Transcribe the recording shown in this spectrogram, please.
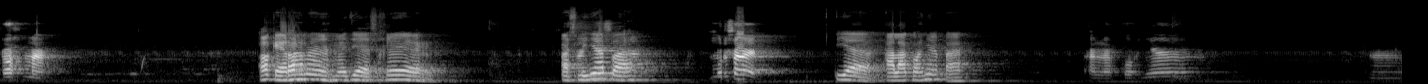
Rohma. Oke, rahmah, majas, khair. Aslinya apa? Mursal. Iya, alakohnya apa? Alakohnya hmm,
